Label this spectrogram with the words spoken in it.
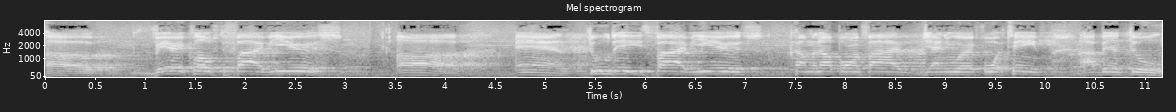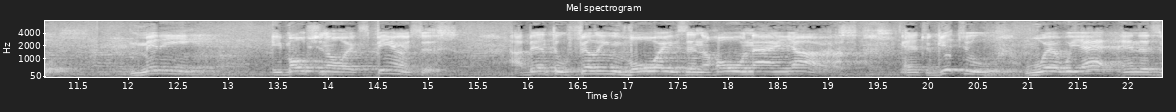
uh, very close to five years. Uh, and through these five years, coming up on five, January 14th, I've been through many emotional experiences. I've been through filling voids in the whole nine yards. And to get to where we at in this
